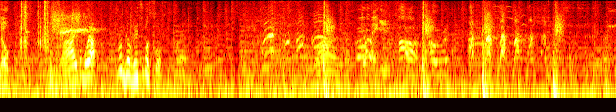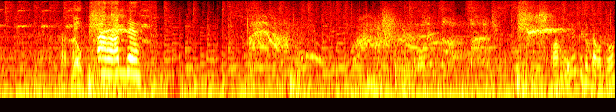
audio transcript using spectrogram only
Nope. 와, 이거 뭐야? 이거 내가 왜 죽었어? 와, 나 뚝배기. 아. 아, 안 돼. 와, 이렇게 된다고 또?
